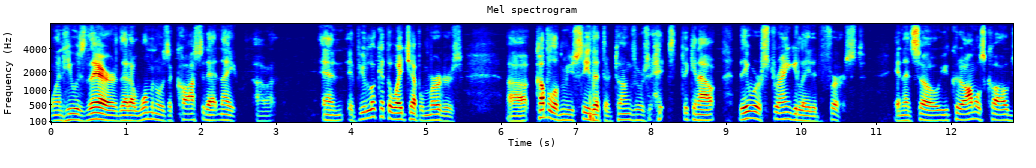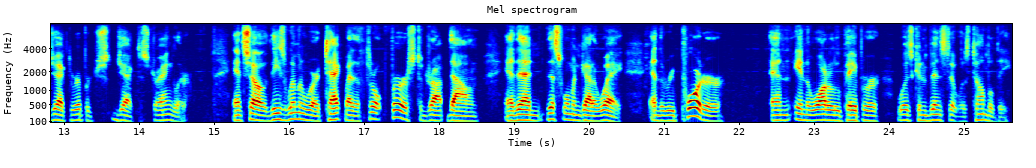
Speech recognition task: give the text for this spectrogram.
when he was there, that a woman was accosted at night uh, and if you look at the Whitechapel murders, uh, a couple of them you see that their tongues were sticking out. They were strangulated first. And then so you could almost call Jack the Ripper Jack the Strangler. And so these women were attacked by the throat first to drop down. And then this woman got away. And the reporter and in the Waterloo paper was convinced it was Tumblety.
